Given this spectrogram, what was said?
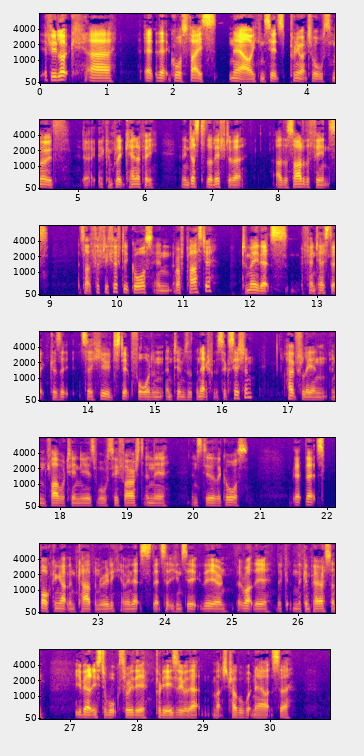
If you look uh, at that gorse face now, you can see it's pretty much all smooth, a complete canopy. And then just to the left of it, other side of the fence, it's like 50 50 gorse and rough pasture to me, that's fantastic because it's a huge step forward in, in terms of the natural succession. Hopefully, in, in five or ten years, we'll see forest in there instead of the gorse. That, that's bulking up in carbon, really. I mean, that's that's it. You can see it there and right there the, in the comparison. You about used to walk through there pretty easily without much trouble, but now it's uh,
